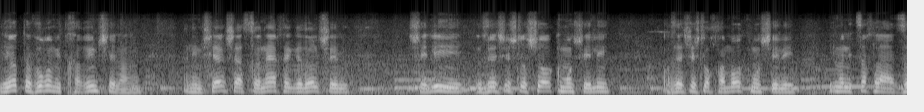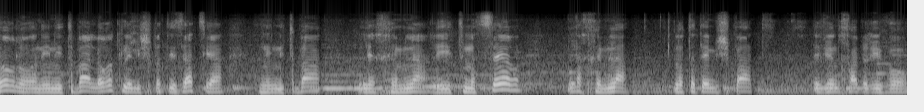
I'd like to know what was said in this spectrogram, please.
להיות עבור המתחרים שלנו. אני משער שהשונא הכי גדול של, שלי הוא זה שיש לו שור כמו שלי, או זה שיש לו חמור כמו שלי. אם אני צריך לעזור לו, אני נתבע לא רק למשפטיזציה, אני נתבע לחמלה, להתמסר לחמלה. לא תתי משפט, אביונך בריבו.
